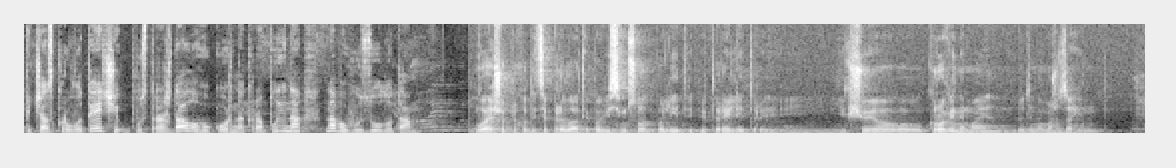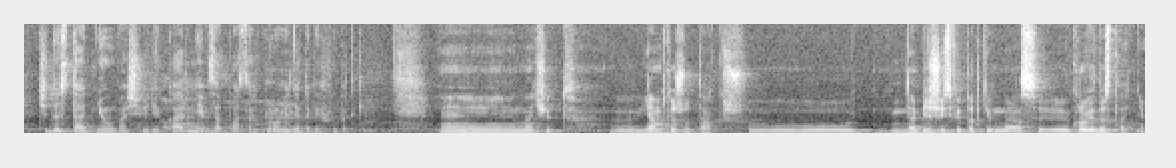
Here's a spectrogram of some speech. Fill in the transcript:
Під час кровотечі у постраждалого кожна краплина на вагу золота. Буває, що приходиться переливати по 800, по літрі, півтори літри. І якщо його крові немає, людина може загинути. Чи достатньо у вашій лікарні в запасах крові для таких випадків? Е, значить, я вам скажу так, що на більшість випадків в нас е, крові достатньо.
